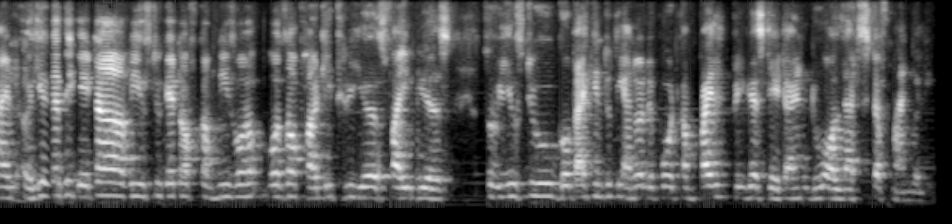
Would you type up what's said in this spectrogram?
And earlier the data we used to get of companies was, of hardly three years five years. So we used to go back into the annual report compile previous data and do all that stuff manually.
